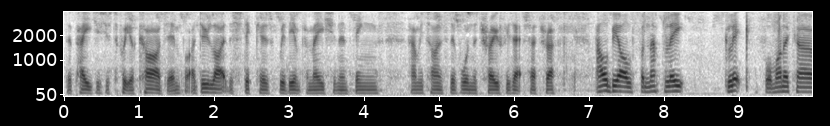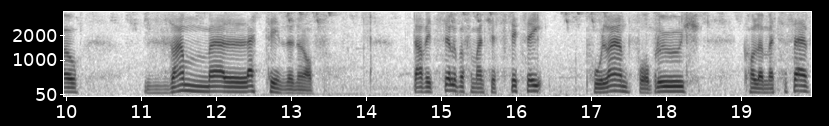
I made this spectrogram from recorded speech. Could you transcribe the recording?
the pages just to put your cards in. But I do like the stickers with the information and things, how many times they've won the trophies, etc. Albiol for Napoli, Glik for Monaco, Zameletinov David Silva for Manchester City, Poulin for Bruges, Kolometesev,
